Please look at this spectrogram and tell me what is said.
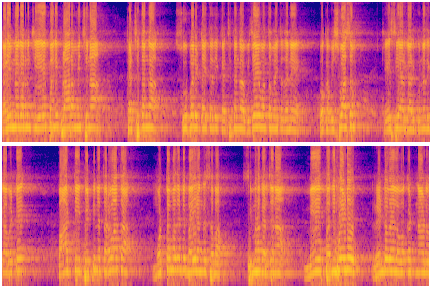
కరీంనగర్ నుంచి ఏ పని ప్రారంభించినా ఖచ్చితంగా సూపర్ హిట్ అవుతుంది ఖచ్చితంగా విజయవంతమవుతుందనే ఒక విశ్వాసం కేసీఆర్ గారికి ఉన్నది కాబట్టే పార్టీ పెట్టిన తర్వాత మొట్టమొదటి బహిరంగ సభ సింహగర్జన మే పదిహేడు రెండు వేల ఒకటి నాడు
